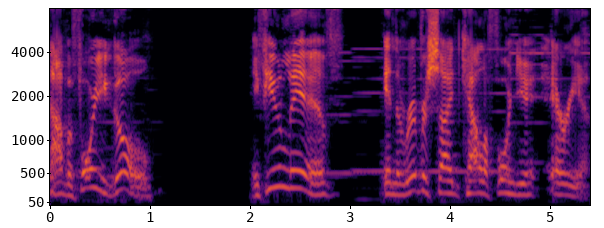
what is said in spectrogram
Now, before you go, if you live in the Riverside, California area,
